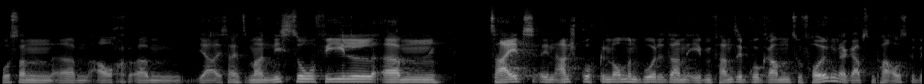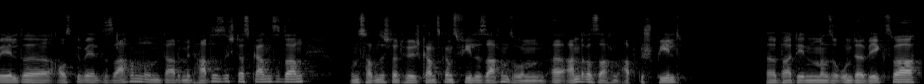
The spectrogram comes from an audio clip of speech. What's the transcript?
wo es dann ähm, auch, ähm, ja, ich sage jetzt mal, nicht so viel ähm, Zeit in Anspruch genommen wurde, dann eben Fernsehprogrammen zu folgen. Da gab es ein paar ausgewählte, ausgewählte Sachen und damit hatte sich das Ganze dann. Und es haben sich natürlich ganz, ganz viele Sachen, so äh, andere Sachen abgespielt, äh, bei denen man so unterwegs war.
